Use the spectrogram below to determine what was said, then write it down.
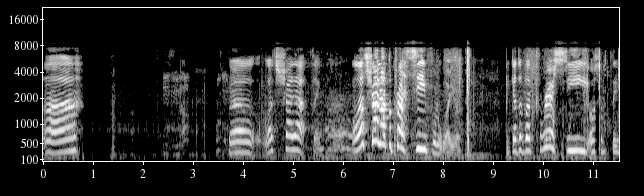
Uh, well, let's try that thing. Well, let's try not to press C for the wire. Because if I press C or something.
